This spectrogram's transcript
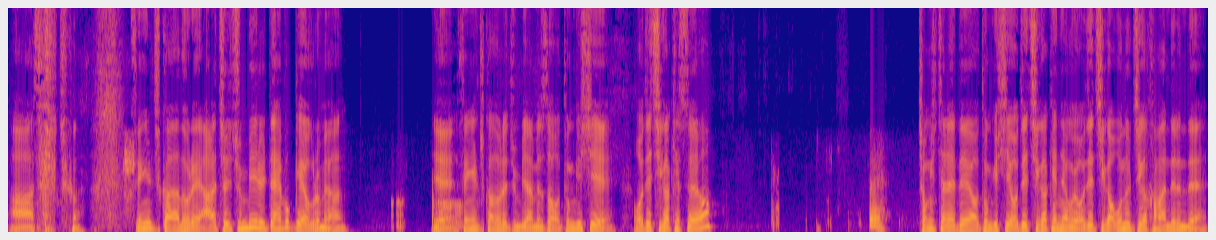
아, 생일 축하. 생일 축하 노래. 아, 저희 준비를 일단 해볼게요, 그러면. 어, 예, 어, 생일 축하 노래 준비하면서, 동규 씨, 어제 지각했어요? 네? 정신 차려야 돼요. 동규 씨, 어제 지각했냐고요? 어제 지각, 오늘 지각하면 안 되는데.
